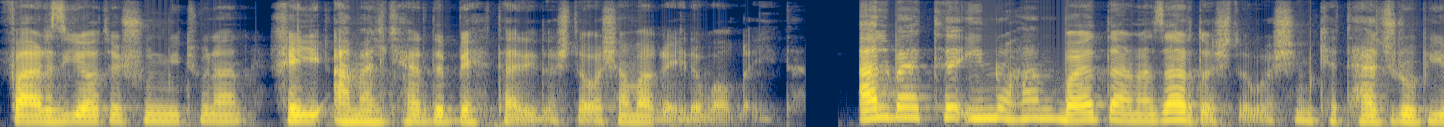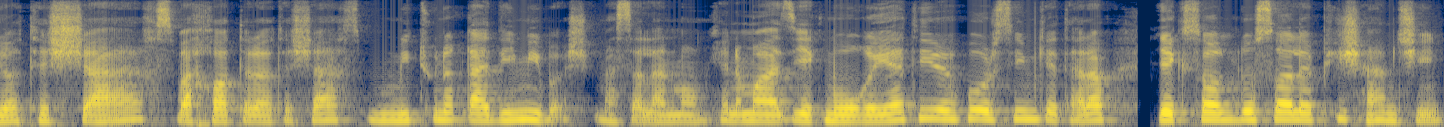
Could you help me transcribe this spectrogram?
فرضیاتشون می‌تونن خیلی عملکرد بهتری داشته باشن و غیر واقعی البته این رو هم باید در نظر داشته باشیم که تجربیات شخص و خاطرات شخص می‌تونه قدیمی باشه. مثلا ممکنه ما از یک موقعیتی بپرسیم که طرف یک سال دو سال پیش همچین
